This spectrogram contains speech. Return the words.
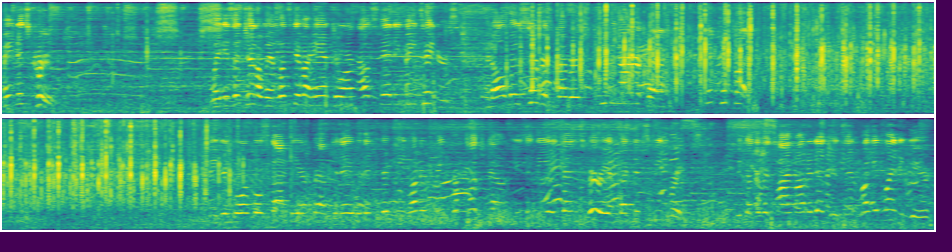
maintenance crew. Ladies and gentlemen, let's give a hand to our outstanding maintainers and all those service members keeping our aircraft fit to fight. Major Thorpe will stop the aircraft today within 1,500 feet from touchdown using the A-10's very effective speed brakes. Because of its high-mounted engines and rugged landing gear,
